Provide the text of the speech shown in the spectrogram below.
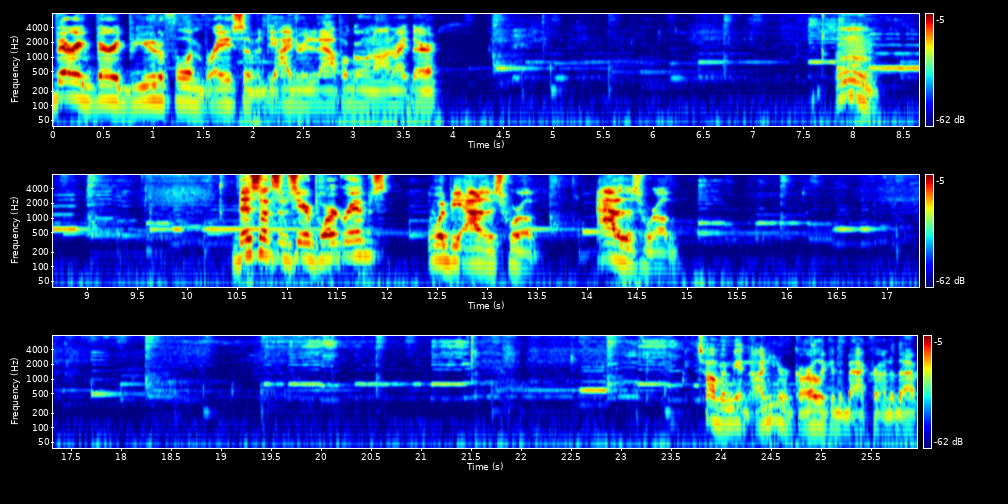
very very beautiful embrace of a dehydrated apple going on right there. Mmm. This on some seared pork ribs would be out of this world. Out of this world. Tom, I'm getting onion or garlic in the background of that.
